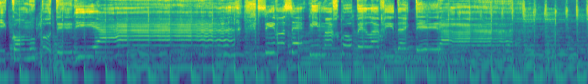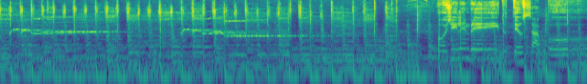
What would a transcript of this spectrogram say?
E como poderia? Se você me marcou pela vida inteira. Lembrei do teu sabor,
